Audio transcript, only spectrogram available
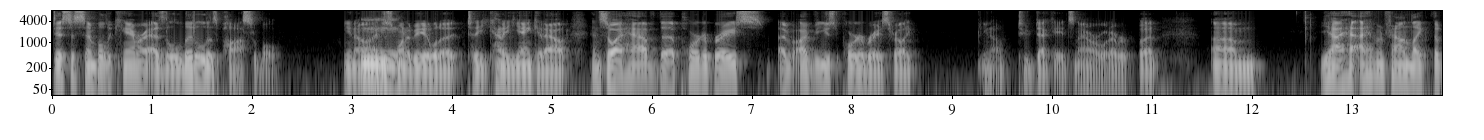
disassemble the camera as little as possible. You know, I just Mm. want to be able to to kind of yank it out, and so I have the PortaBrace. I've I've used PortaBrace for like, you know, two decades now or whatever, but um yeah I, ha- I haven't found like the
